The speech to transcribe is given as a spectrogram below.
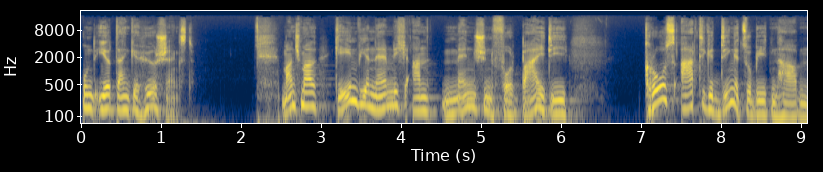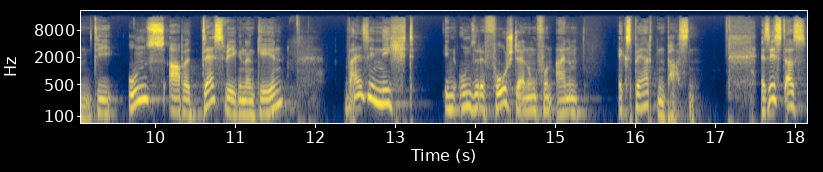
und ihr dein Gehör schenkst. Manchmal gehen wir nämlich an Menschen vorbei, die großartige Dinge zu bieten haben, die uns aber deswegen entgehen, weil sie nicht in unsere Vorstellung von einem Experten passen. Es ist, als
